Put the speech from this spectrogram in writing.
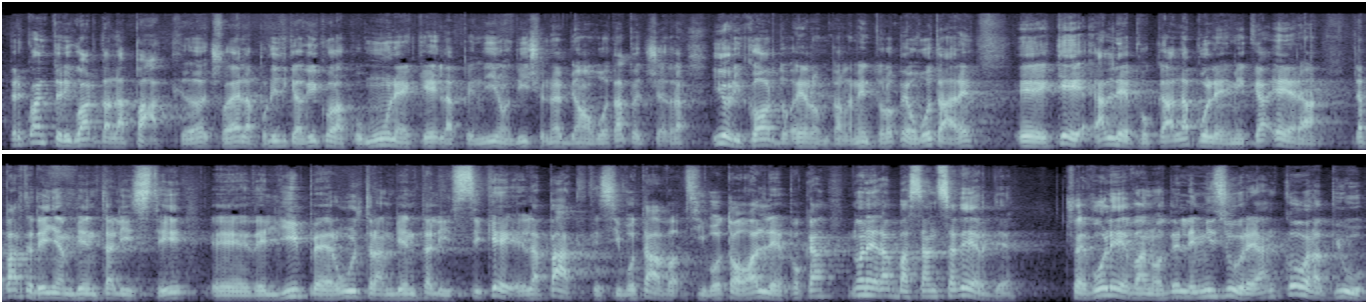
Per quanto riguarda riguarda la PAC, cioè la politica agricola comune che l'Appendino dice noi abbiamo votato eccetera, io ricordo, ero in Parlamento europeo a votare, eh, che all'epoca la polemica era da parte degli ambientalisti, eh, degli iper ultra ambientalisti, che la PAC che si, votava, si votò all'epoca non era abbastanza verde cioè volevano delle misure ancora più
